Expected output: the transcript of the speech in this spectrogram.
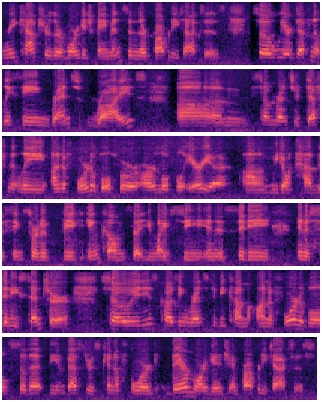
recapture their mortgage payments and their property taxes. So we are definitely seeing rent rise. Um, some rents are definitely unaffordable for our local area. Um, we don't have the same sort of big incomes that you might see in a city in a city center. So it is causing rents to become unaffordable so that the investors can afford their mortgage and property taxes.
